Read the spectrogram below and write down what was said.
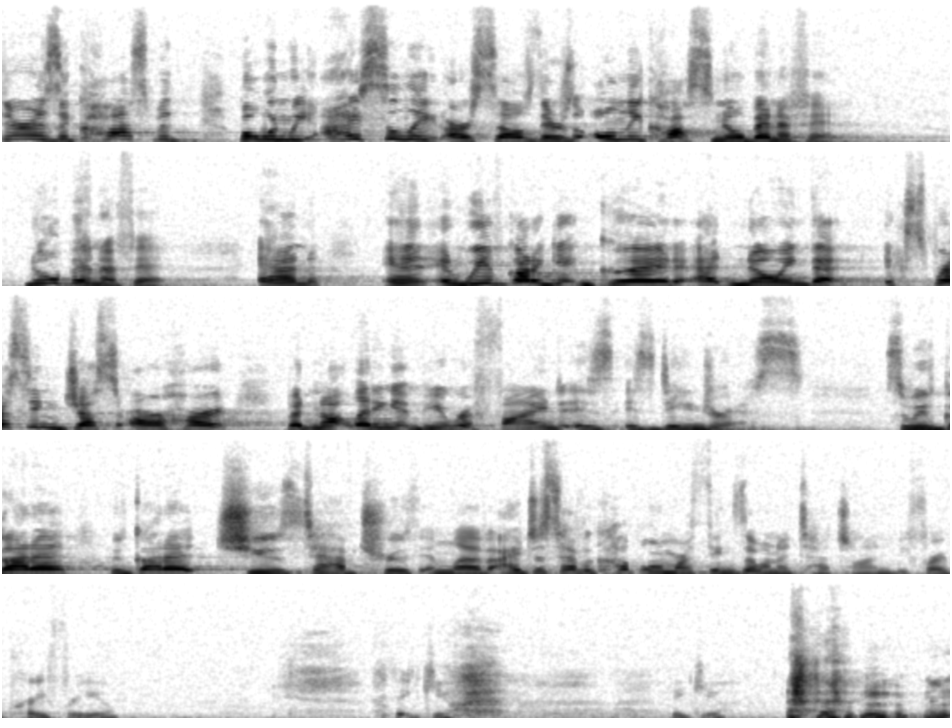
there is a cost but but when we isolate ourselves there's only cost no benefit no benefit and and, and we've got to get good at knowing that expressing just our heart, but not letting it be refined, is, is dangerous. So we've got to we've got to choose to have truth and love. I just have a couple more things I want to touch on before I pray for you. Thank you. Thank you.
